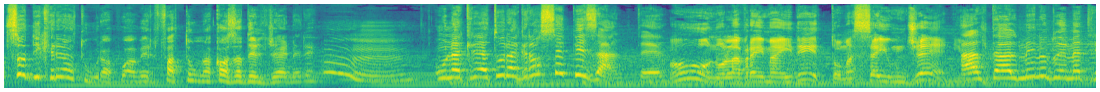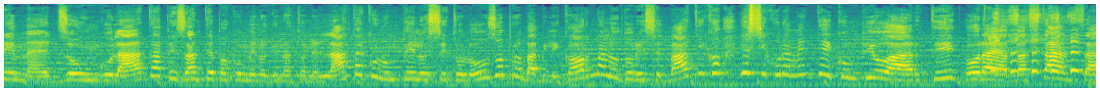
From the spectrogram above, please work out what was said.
Che razza di creatura può aver fatto una cosa del genere? Mm, una creatura grossa e pesante. Oh, non l'avrei mai detto, ma sei un genio. Alta almeno due metri e mezzo, ungulata, pesante poco meno di una tonnellata, con un pelo setoloso, probabili corna, l'odore selvatico e sicuramente con più arti. Ora è abbastanza?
